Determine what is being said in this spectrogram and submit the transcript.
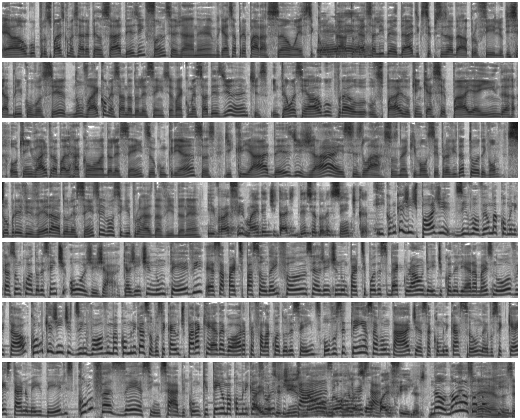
é algo para os pais começarem a pensar desde a infância já, né? Porque essa preparação, esse contato, É. essa liberdade que você precisa dar pro filho de se abrir com você, não vai começar na adolescência, vai começar desde antes. Então, assim, é algo para os pais ou quem quer ser pai ainda, ou quem vai trabalhar com adolescentes ou com crianças, de criar desde já esses laços, né, que vão ser para a vida toda, que vão sobreviver à adolescência e vão seguir pro resto da vida, né? E vai firmar a identidade desse adolescente, cara. E como que a gente pode desenvolver uma comunicação com o adolescente hoje já? Que a gente não teve essa participação da infância, a gente não participou desse background aí de quando ele era mais novo e tal. Como que a gente desenvolve uma comunicação? Você caiu de paraquedas agora para falar com adolescentes, ou você tem essa vontade, essa comunicação, né? Você quer estar no meio deles. Como fazer assim, sabe? Com que tenha uma Aí comunicação você diz eficaz não, não e relação conversada. pai-filho. assim. Não, não relação pai É, e filho. você.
